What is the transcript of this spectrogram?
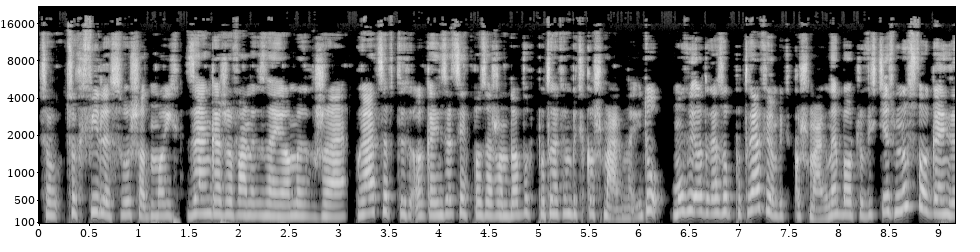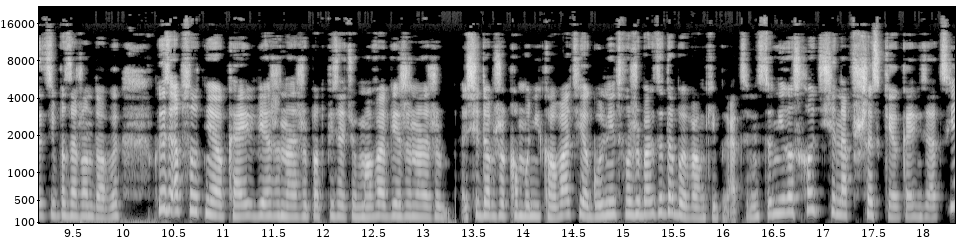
co, co chwilę słyszę od moich zaangażowanych znajomych, że prace w tych organizacjach pozarządowych potrafią być koszmarne. I tu mówię od razu, potrafią być koszmarne, bo oczywiście jest mnóstwo organizacji pozarządowych, które jest absolutnie okej, okay, wie, że należy podpisać umowę, wie, że należy się dobrze komunikować i ogólnie tworzy bardzo dobre warunki pracy. Więc to nie rozchodzi się na wszystkie organizacje,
